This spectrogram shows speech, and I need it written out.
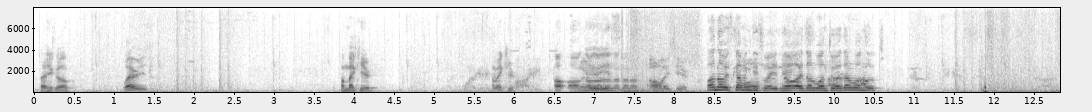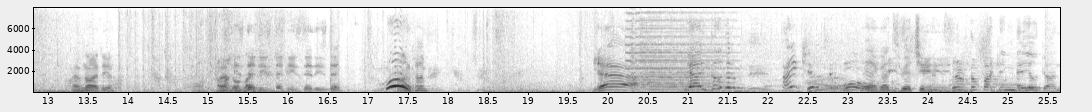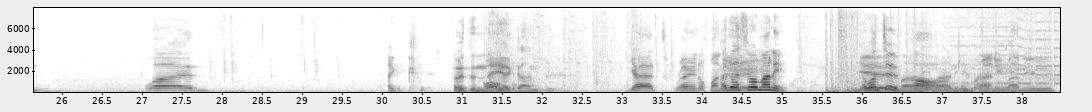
There you go. Where is he? I'm back here. I'm back here. Oh, oh no, he no, no, no, no, no. Oh, he's here. Oh no, it's coming Oh, this way. No, I don't want to. I don't want to. I have no idea. Oh, I come on, don't he's like dead, he's dead, he's dead, he's dead. Woo! kill him. Yeah! Yeah, I killed him! I killed him! Whoa! Yeah, I got three achievements. dead. With the fucking nail gun. What? I, with the nail oh. gun. Get rain of money. How do I throw money? I want to. Money, Oh, money, okay. money, Money, money.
